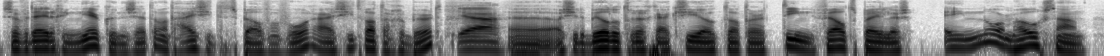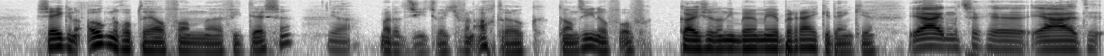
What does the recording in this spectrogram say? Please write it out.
zijn verdediging neer kunnen zetten? Want hij ziet het spel van voor, hij ziet wat er gebeurt. Ja, als je de beelden terugkijkt, zie je ook dat er tien veldspelers enorm hoog staan. Zeker ook nog op de helft van Vitesse. Ja. Maar dat is iets wat je van achter ook kan zien. Of, of kan je ze dan niet meer, bereiken, denk je? ja, ik moet zeggen, ja, het,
